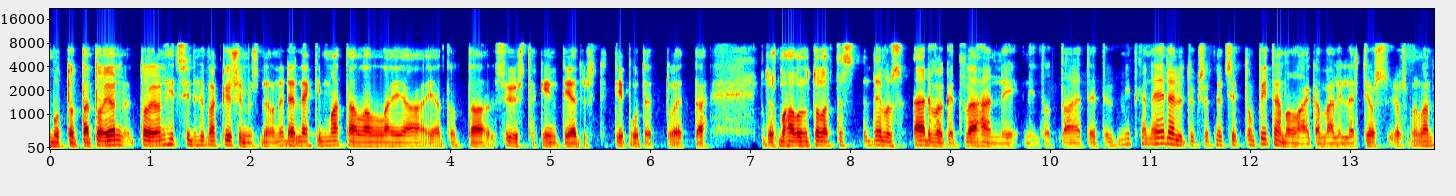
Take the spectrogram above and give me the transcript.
mutta tota, toi, on, toi on hitsin hyvä kysymys. Ne on edelleenkin matalalla ja, ja tota, syystäkin tietysti tiputettu. Että, mutta jos mä haluan nyt olla tässä Devil's Advocate vähän, niin, niin tota, että, että mitkä ne edellytykset nyt sitten on pitemmällä aikavälillä, että jos, jos me ollaan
